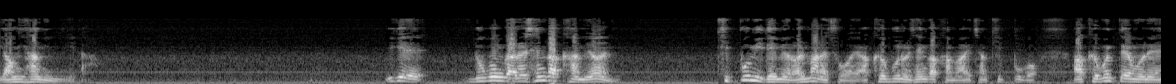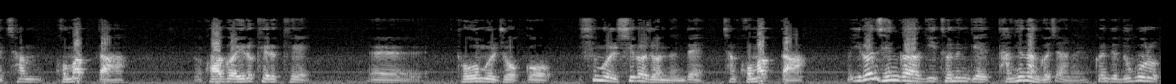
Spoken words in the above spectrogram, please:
영향입니다. 이게 누군가를 생각하면 기쁨이 되면 얼마나 좋아요. 아, 그분을 생각하면 아, 참 기쁘고 아 그분 때문에 참 고맙다. 과거에 이렇게 이렇게 에, 도움을 줬고 힘을 실어줬는데 참 고맙다. 이런 생각이 드는 게 당연한 거잖아요. 그런데 누구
